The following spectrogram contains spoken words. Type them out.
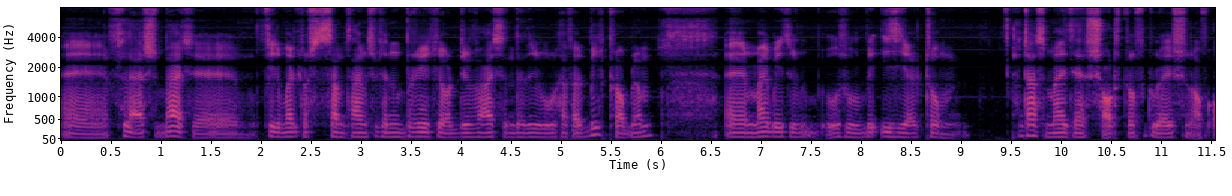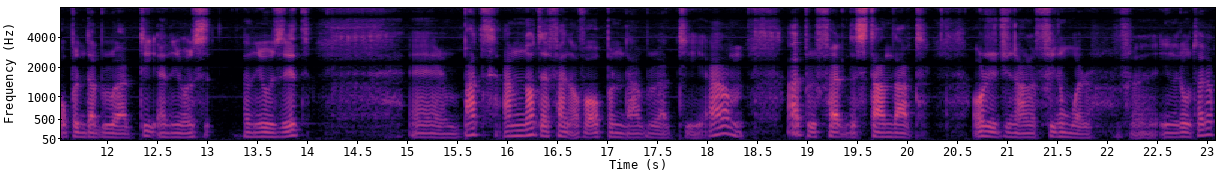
uh, flash back uh, firmware because sometimes you can break your device and then you will have a big problem. And maybe it will, it will be easier to just make a short configuration of OpenWRT and use and use it. Um, but I'm not a fan of OpenWRT. Um, I prefer the standard original firmware uh, in router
